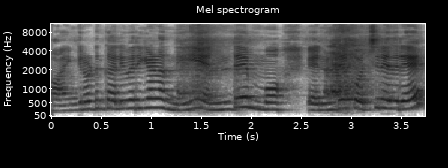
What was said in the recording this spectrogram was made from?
ഭയങ്കരമായിട്ടും കലി വരികയാണ്. നീ എന്റെ മോ എന്റെ കൊച്ചിനെതിരെ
